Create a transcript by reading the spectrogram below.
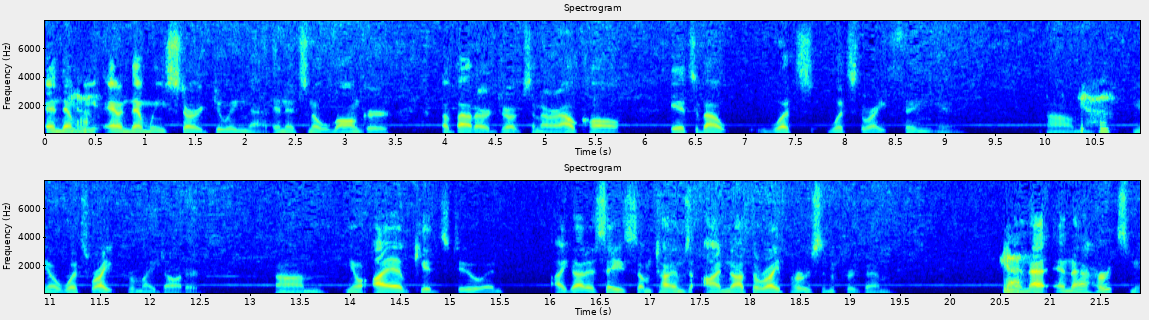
And then Yeah. we and then we start doing that. And it's no longer about our drugs and our alcohol. It's about what's what's the right thing here. Um, yeah you know what's right for my daughter um you know i have kids too and i gotta say sometimes i'm not the right person for them yeah and that and that hurts me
